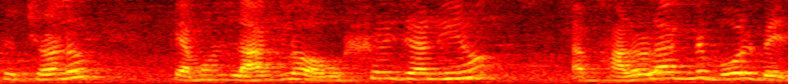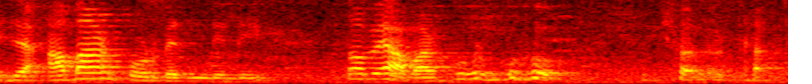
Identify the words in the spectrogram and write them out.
তো চলো কেমন লাগল অবশ্যই জানিও। আর ভালো লাগলে বলবে যে আবার করবেন দিদি। তবে আবার করব। চলো টাটা।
